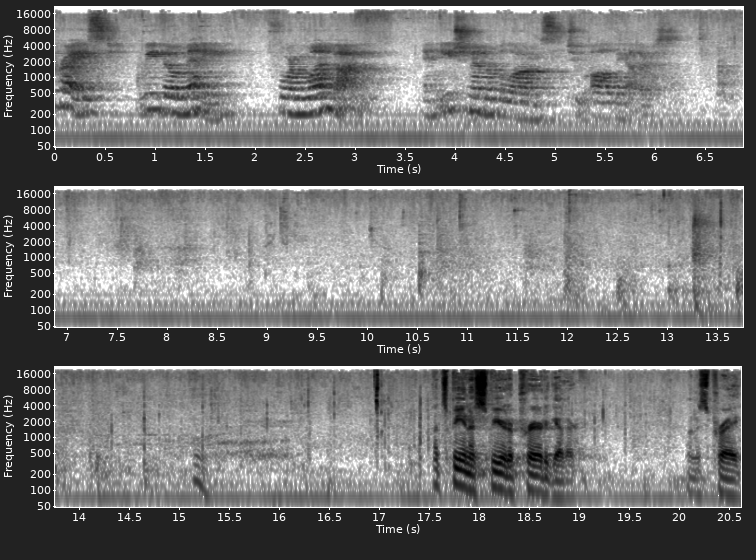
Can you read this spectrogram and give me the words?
Christ, we, though many, form one body, and each member belongs to all the others. Let's be in a spirit of prayer together. Let us pray.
